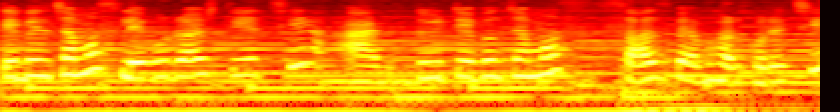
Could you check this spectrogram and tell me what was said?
টেবিল চামচ লেবুর রস দিয়েছি আর দুই টেবিল চামচ সস ব্যবহার করেছি।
